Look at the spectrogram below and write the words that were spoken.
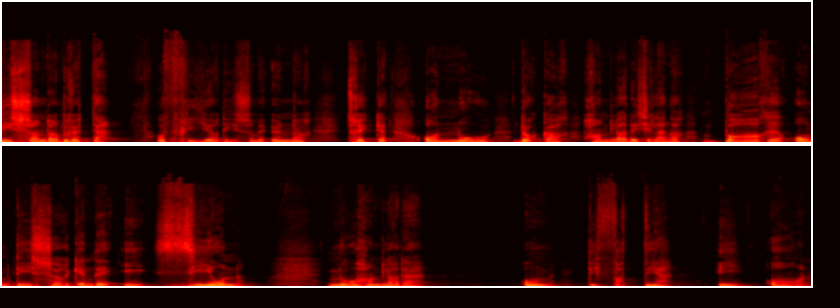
de sønderbrutte og frigjør de som er undertrykket. Og nå, dere, handler det ikke lenger bare om de sørgende i Sion. Nå handler det om de fattige i ånd.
